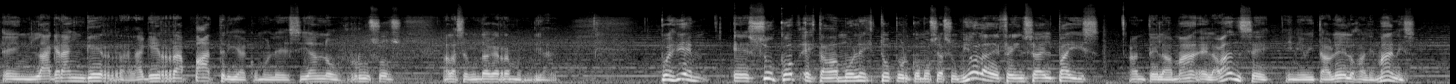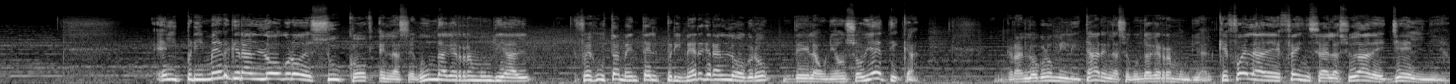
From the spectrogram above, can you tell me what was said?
en la Gran Guerra, la Guerra Patria, como le decían los rusos a la Segunda Guerra Mundial? Pues bien, eh, estaba molesto por cómo se asumió la defensa del país ante el, el avance inevitable de los alemanes. El primer gran logro de Zhukov en la Segunda Guerra Mundial fue justamente el primer gran logro de la Unión Soviética, gran logro militar en la Segunda Guerra Mundial, que fue la defensa de la ciudad de Yelnya,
